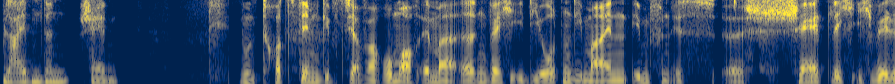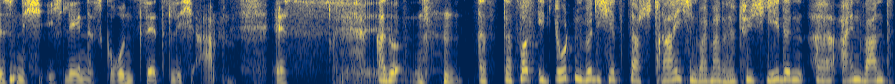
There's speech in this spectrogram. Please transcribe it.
bleibenden Schäden. Nun, trotzdem gibt's ja, warum auch immer, irgendwelche Idioten, die meinen, Impfen ist äh, schädlich. Ich will das nicht, ich lehne das grundsätzlich ab. Es. Äh, also, das, das Wort Idioten würde ich jetzt da streichen, weil man natürlich jeden äh, Einwand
